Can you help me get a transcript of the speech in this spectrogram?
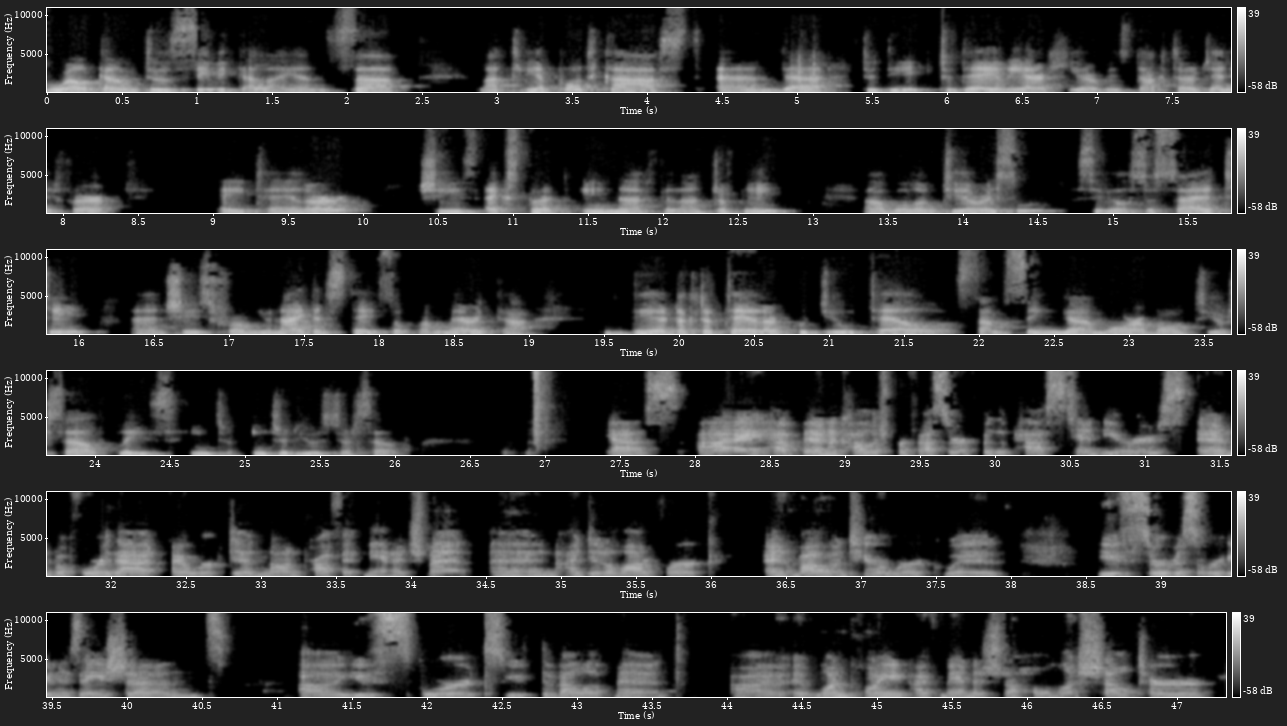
welcome to Civic Alliance uh, Latvia podcast. And uh, today, today we are here with Dr. Jennifer A. Taylor. She's expert in uh, philanthropy, uh, volunteerism, civil society, and she's from United States of America. Dear Dr. Taylor, could you tell something uh, more about yourself? Please int- introduce yourself. Yes, I have been a college professor for the past 10 years. And before that, I worked in nonprofit management and I did a lot of work and volunteer work with youth service organizations, uh, youth sports, youth development. Uh, at one point, I've managed a homeless shelter.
